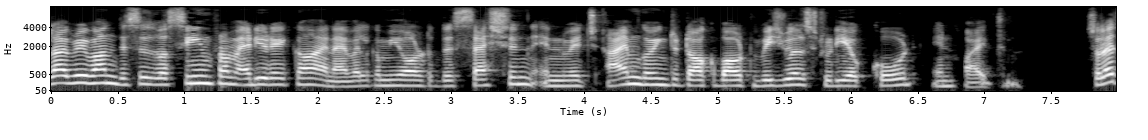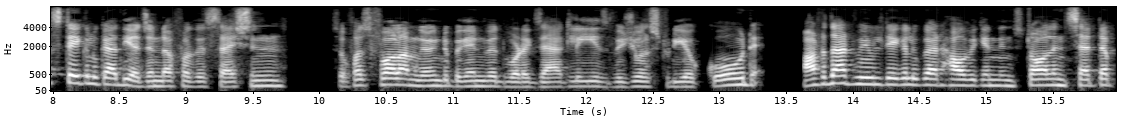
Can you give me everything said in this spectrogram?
Hello everyone, this is Wasim from Edureka and I welcome you all to this session in which I'm going to talk about Visual Studio Code in Python. So let's take a look at the agenda for this session. So first of all, I'm going to begin with what exactly is Visual Studio Code. After that, we will take a look at how we can install and set up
